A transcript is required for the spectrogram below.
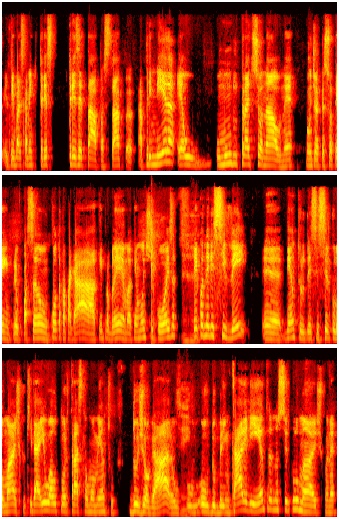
ele tem basicamente três, três etapas, tá? A primeira é o, o mundo tradicional, né? Onde a pessoa tem preocupação, conta para pagar, tem problema, tem um monte de coisa. Uhum. E aí, quando ele se vê é, dentro desse círculo mágico, que daí o autor traz que é o momento do jogar ou, ou, ou do brincar, ele entra no círculo mágico, né?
